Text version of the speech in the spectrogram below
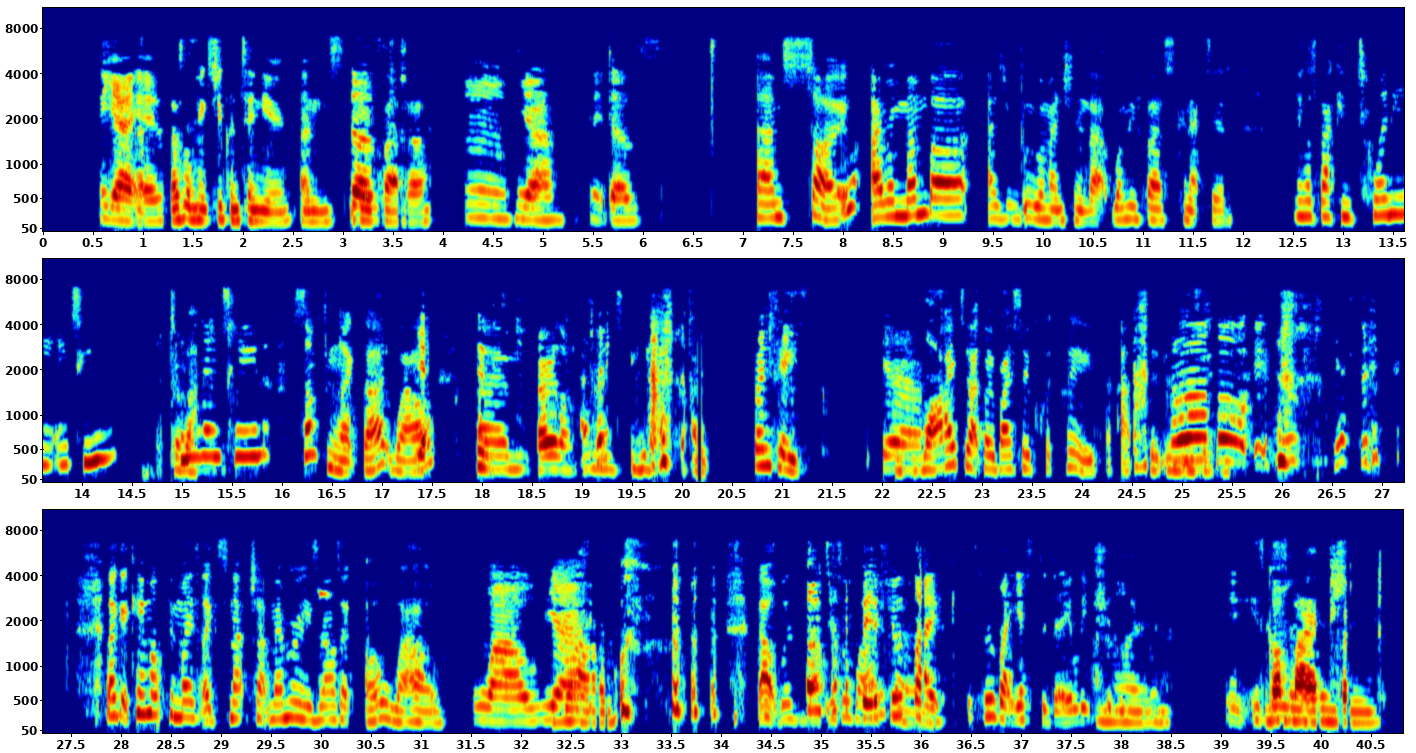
yeah, it is. That's what makes you continue and go further. Mm, yeah, it does. Um, so I remember, as you, we were mentioning that when we first connected, I think it was back in 2018, 2019, something like that. Wow. Um, Very long. and Twenty. yeah, Twenty. please, Yeah. why did that go by so quickly? Absolutely. Oh, it feels yes. Like it came up in my like Snapchat memories, and I was like, oh wow, Wow. Yeah. wow. that was So that was a while it feels ago. like it feels like yesterday, literally. it, it's gone by.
